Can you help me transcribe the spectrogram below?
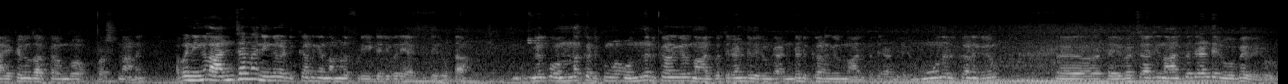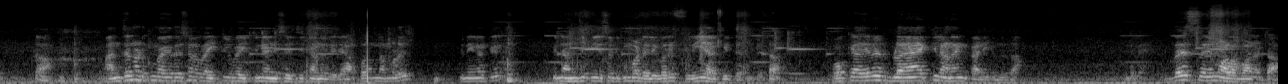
അയക്കലും ഇതാക്കുമ്പോൾ പ്രശ്നമാണ്. അപ്പൊ നിങ്ങൾ അഞ്ചെണ്ണം നിങ്ങൾ എടുക്കുകയാണെങ്കിൽ നമ്മൾ ഫ്രീ ഡെലിവറി ആക്കി തരും കേട്ടോ നിങ്ങൾക്ക് ഒന്നൊക്കെ എടുക്കുമ്പോൾ ഒന്ന് എടുക്കുകയാണെങ്കിലും നാല്പത്തിരണ്ട് വരും രണ്ട് എടുക്കുകയാണെങ്കിലും നാല്പത്തിരണ്ട് വരും മൂന്ന് എടുക്കുകയാണെങ്കിലും ഡെലിവറി ചാർജ് നാല്പത്തിരണ്ട് രൂപയെ വരുള്ളൂ കേട്ടോ അഞ്ചെണ്ണം എടുക്കുമ്പോൾ ഏകദേശം റേറ്റ് വെയിറ്റിനനുസരിച്ചിട്ടാണ് വരിക. അപ്പോൾ നമ്മൾ നിങ്ങൾക്ക് പിന്നെ അഞ്ച് പീസ് എടുക്കുമ്പോൾ ഡെലിവറി ഫ്രീ ആക്കി തരും കേട്ടോ. ഓക്കെ അതിലൊരു ബ്ലാക്കിലാണ് ഞാൻ കാണിക്കുന്നത് ഇതേ സെയിം അളവാണ് കേട്ടോ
